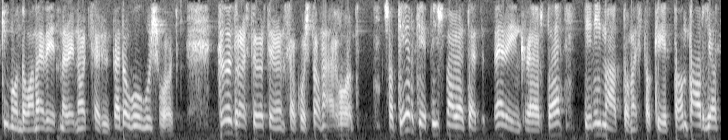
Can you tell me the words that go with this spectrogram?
kimondom a nevét, mert egy nagyszerű pedagógus volt, földrajz történelem szakos tanár volt, és a térkép ismeretet belénk verte, én imádtam ezt a két tantárgyat,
